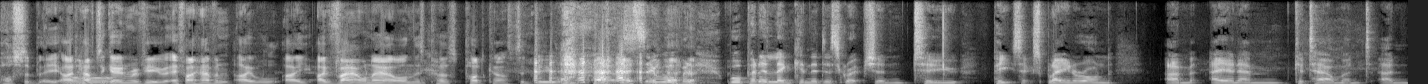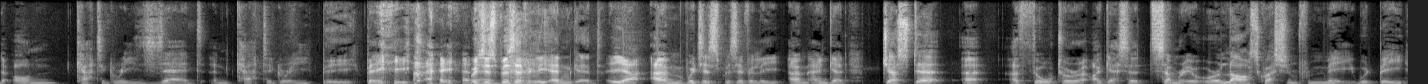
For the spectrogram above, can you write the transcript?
Possibly, I'd have to go oh. and review. If I haven't, I will. I, I vow now on this post podcast to do one. Yes. so we'll put, we'll put a link in the description to Pete's explainer on um, A and M curtailment and on category Z and category B, B, which is specifically NGED. Yeah, um, which is specifically um, NGED. Just a, a, a thought, or a, I guess a summary, or a last question from me would be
